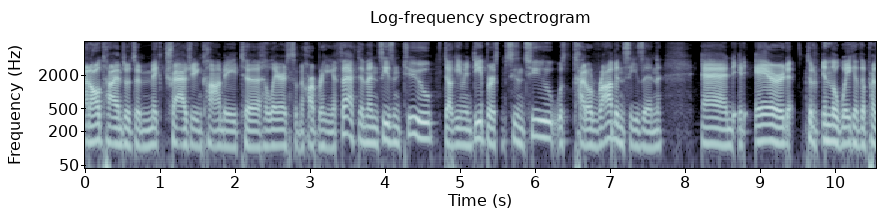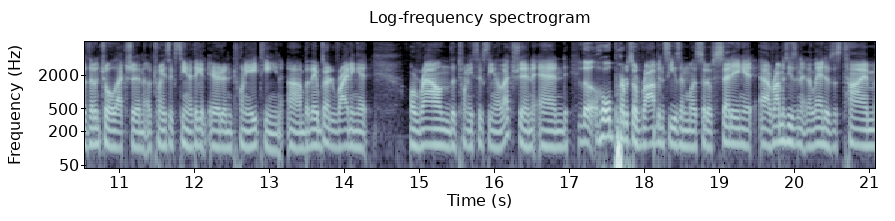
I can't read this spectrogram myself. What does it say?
At all times, it was a mixed tragedy and comedy to hilarious and heartbreaking effect. And then season two dug even deeper. Season two was titled Robbin' Season and it aired sort of in the wake of the presidential election of 2016. I think it aired in 2018, um, but they started writing it around the 2016 election. And the whole purpose of Robbin' season was sort of setting it, uh, Robbin' season in Atlanta is this time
